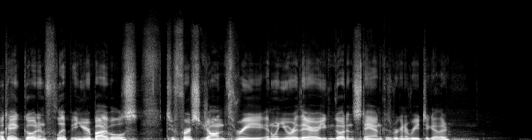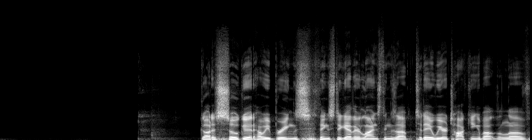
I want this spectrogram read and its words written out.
Okay, go ahead and flip in your Bibles to 1 John 3. And when you are there, you can go ahead and stand because we're going to read together. God is so good how he brings things together, lines things up. Today we are talking about the love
